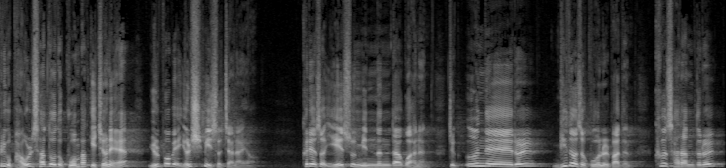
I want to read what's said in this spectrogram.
그리고 바울 사도도 구원받기 전에 율법에 열심히 있었잖아요. 그래서 예수 믿는다고 하는 즉 은혜를 믿어서 구원을 받은 그 사람들을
